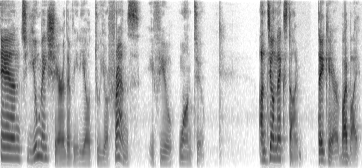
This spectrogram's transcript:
and you may share the video to your friends if you want to. Until next time, take care. Bye-bye.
